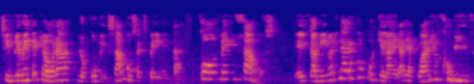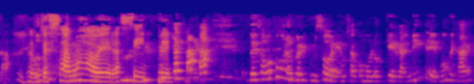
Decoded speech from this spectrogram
simplemente que ahora lo comenzamos a experimentar. Comenzamos. El camino es largo porque la era de Acuario comienza. Empezamos a ver así. Entonces somos como los precursores, o sea, como los que realmente debemos dejar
